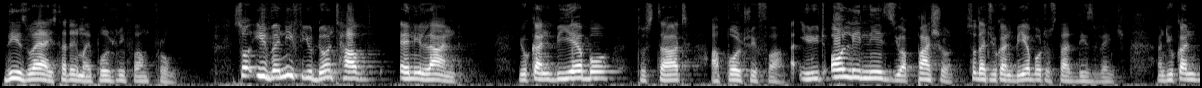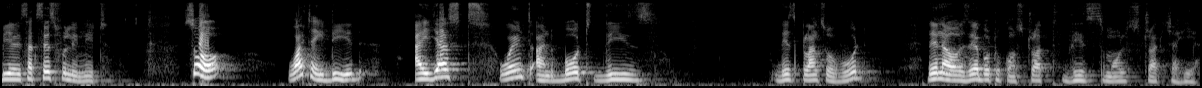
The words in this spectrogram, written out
This is where I started my poultry farm from. So even if you don't have any land, you can be able to start a poultry farm. It only needs your passion so that you can be able to start this venture and you can be successful in it. So what I did, I just went and bought these these planks of wood. Then I was able to construct this small structure here.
